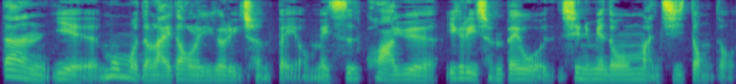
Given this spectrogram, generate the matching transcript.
但也默默的来到了一个里程碑哦。每次跨越一个里程碑，我心里面都蛮激动的。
